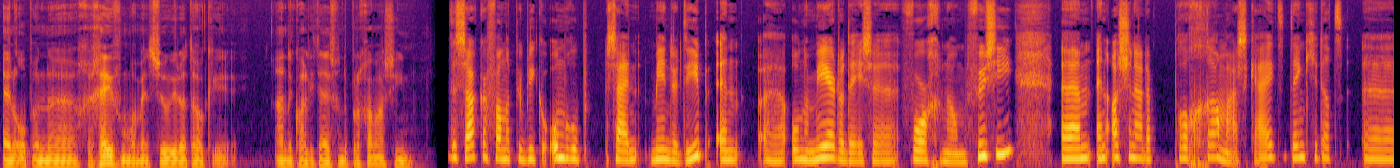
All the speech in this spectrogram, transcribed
En op een eh, gegeven moment zul je dat ook aan de kwaliteit van de programma's zien. De zakken van de publieke omroep zijn minder diep. En eh, onder meer door deze voorgenomen fusie. Ehm, en als je naar de programma's kijkt, denk je dat eh,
